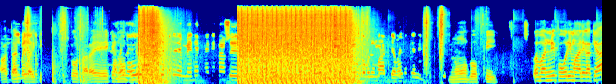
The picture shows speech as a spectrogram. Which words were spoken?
आता चल भाई, तो उसको उठा रहा है एक है नौ मुझे पता है मैंने मैंने ना उसे कवर में मार दिया भाई बंदे ने। नो गोपी। वो वन वी फोर ही मारेगा क्या?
